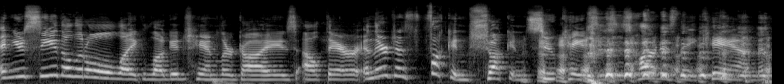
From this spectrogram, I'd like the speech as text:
and you see the little like luggage handler guys out there and they're just fucking chucking suitcases as hard as they can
